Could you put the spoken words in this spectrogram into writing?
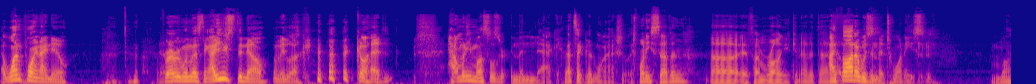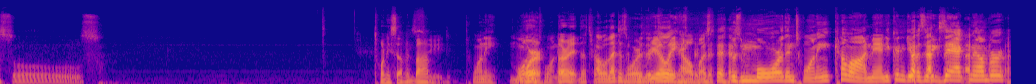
at one point i knew for everyone listening i used to know let me look go ahead how many muscles are in the neck that's a good one actually 27 uh if i'm wrong you can edit that I out, thought it was in the 20s. Muscles. 27 bob 20. More, than 20. all right that's right Oh, well, that doesn't More really help us. It was more than 20. Come on, man. You couldn't give us an exact number.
